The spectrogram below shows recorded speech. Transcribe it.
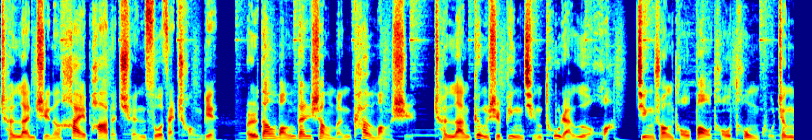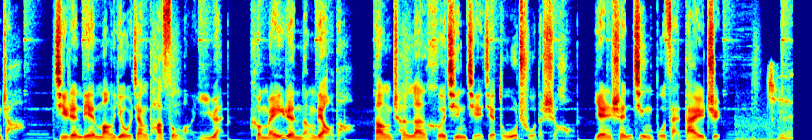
陈兰只能害怕的蜷缩在床边。而当王丹上门看望时，陈兰更是病情突然恶化，竟双头抱头痛苦挣扎。几人连忙又将她送往医院，可没人能料到，当陈兰和亲姐姐独处的时候，眼神竟不再呆滞。姐，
